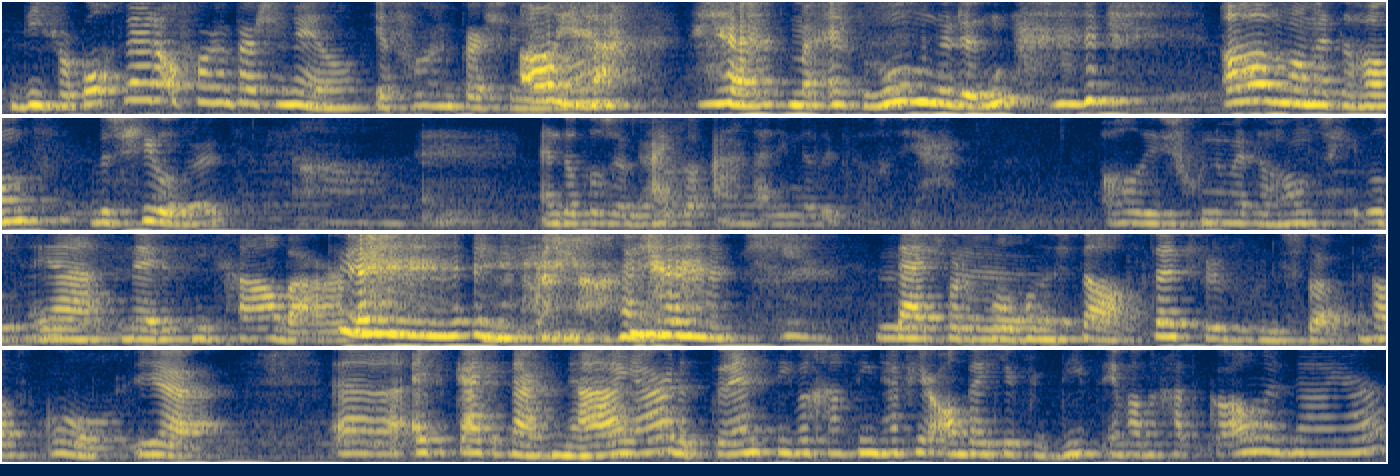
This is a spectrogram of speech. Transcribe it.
Die verkocht werden of voor hun personeel? Ja, voor hun personeel. Oh ja. Ja, maar echt honderden. Allemaal met de hand beschilderd. Eh, en dat was ook eigenlijk wel aanleiding dat ik dacht, ja, al die schoenen met de hand schilderen. Ja, nee, dat is niet schaalbaar. Ja. Dit kan je Ja. Tijd Dus, voor de eh, volgende stap. Tijd voor de volgende stap. Wat cool. Ja. Eh, even kijken naar het najaar, de trends die we gaan zien. Heb je er al een beetje verdiept in wat er gaat komen het najaar?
